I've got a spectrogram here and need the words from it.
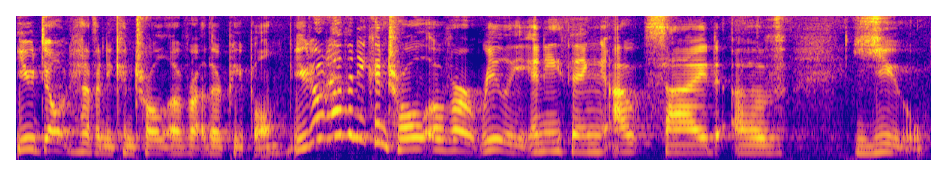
you don't have any control over other people. You don't have any control over really anything outside of you.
